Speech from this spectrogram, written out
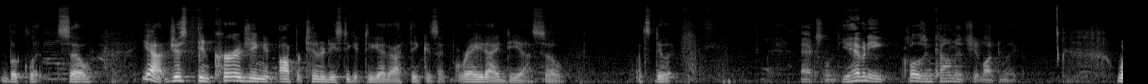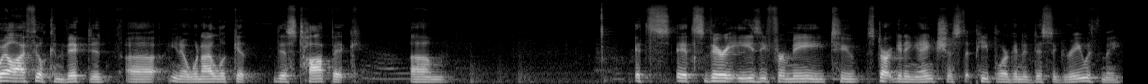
booklet. So, yeah, just encouraging opportunities to get together, I think, is a great idea. So, let's do it. Excellent. Do you have any closing comments you'd like to make? Well, I feel convicted. Uh, you know, when I look at this topic, um, it's it's very easy for me to start getting anxious that people are going to disagree with me.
